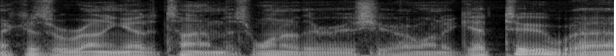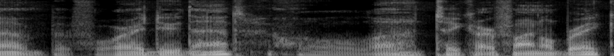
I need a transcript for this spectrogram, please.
because uh, we're running out of time. There's one other issue I want to get to. Uh, before I do that, I'll uh, take our final break.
